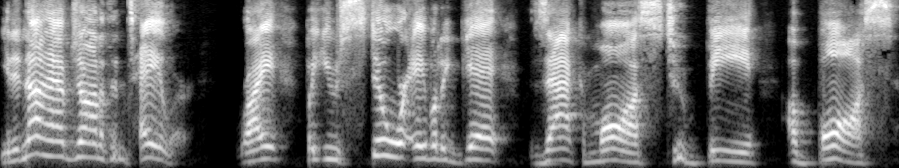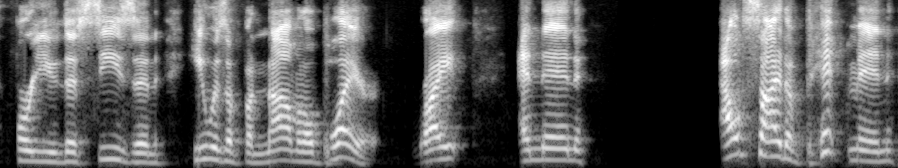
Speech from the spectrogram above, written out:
you did not have Jonathan Taylor, right? But you still were able to get Zach Moss to be a boss for you this season. He was a phenomenal player, right? And then outside of Pittman,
